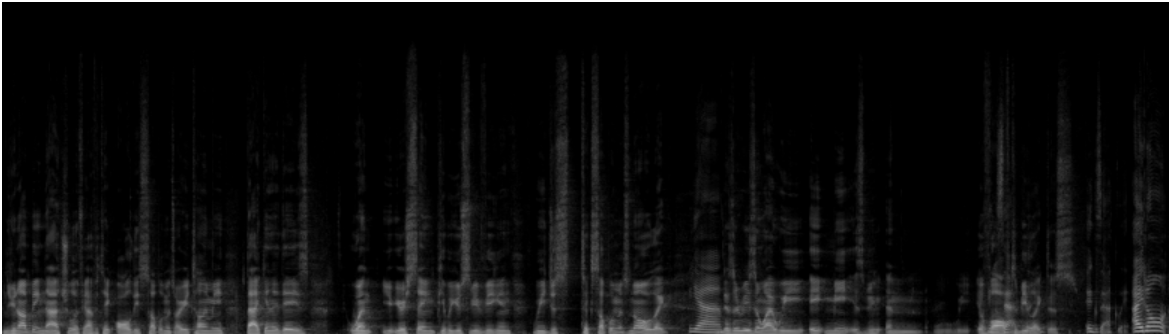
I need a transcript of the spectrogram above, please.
you're not being natural if you have to take all these supplements are you telling me back in the days when you- you're saying people used to be vegan we just took supplements no like Yeah. there's a reason why we ate meat is be, and we evolved to be like this Exactly. I don't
